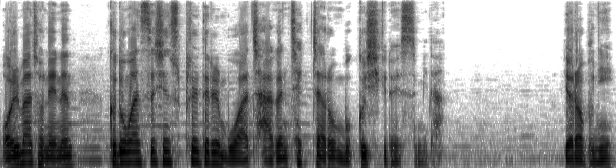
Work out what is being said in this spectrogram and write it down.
얼마 전에는 그동안 쓰신 수필들을 모아 작은 책자로 묶으시기도 했습니다. 여러분이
